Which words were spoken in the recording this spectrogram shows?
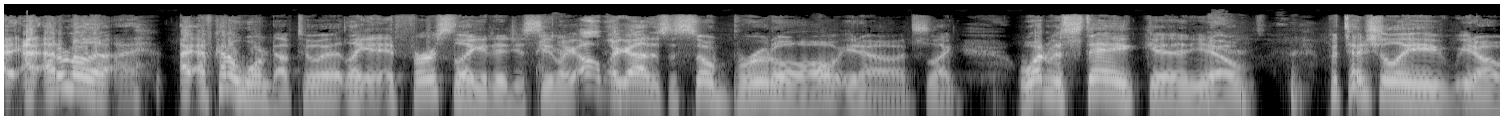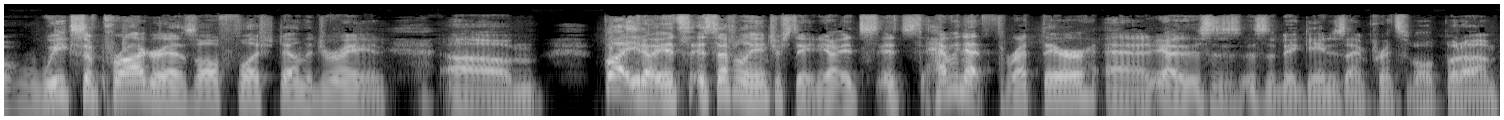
I, I don't know that I, I have kind of warmed up to it. Like at first, like it did just seem like, oh my god, this is so brutal. Oh, you know, it's like one mistake and you know, potentially you know weeks of progress all flushed down the drain. Um, but you know, it's it's definitely interesting. You know, it's it's having that threat there, and yeah, this is this is a big game design principle. But um,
